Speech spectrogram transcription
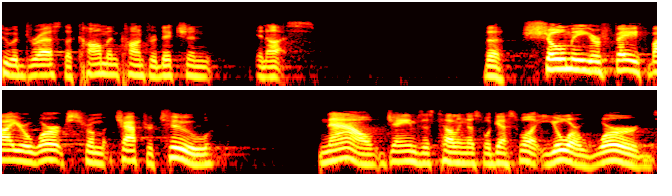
to address the common contradiction in us. The show me your faith by your works from chapter 2 now, James is telling us, well, guess what? Your words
